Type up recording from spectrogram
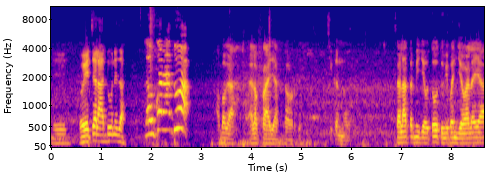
हे होय चल धुवून ये जा. लवकर हा बघा याला फ्राय जास्त आवडते. चिकन नको चला तर मी जेवतो तुम्ही पण जेवायला या.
